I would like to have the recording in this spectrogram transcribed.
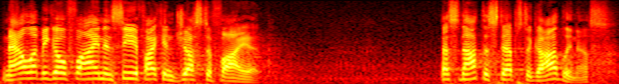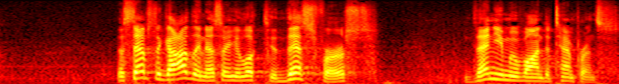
Now let me go find and see if I can justify it. That's not the steps to godliness. The steps to godliness are you look to this first, then you move on to temperance,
